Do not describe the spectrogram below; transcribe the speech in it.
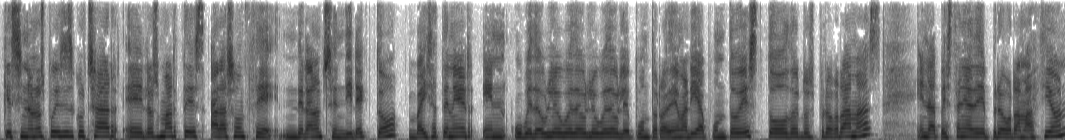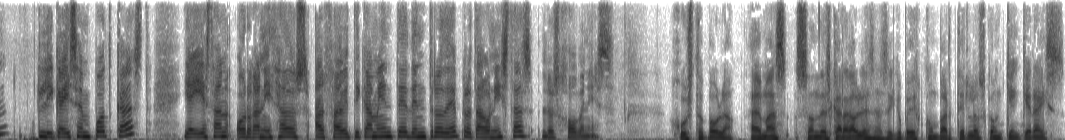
que si no nos podéis escuchar eh, los martes a las 11 de la noche en directo, vais a tener en www.radiomaria.es todos los programas. En la pestaña de programación, clicáis en podcast y ahí están organizados alfabéticamente dentro de protagonistas los jóvenes. Justo, Paula. Además, son descargables, así que podéis compartirlos con quien queráis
